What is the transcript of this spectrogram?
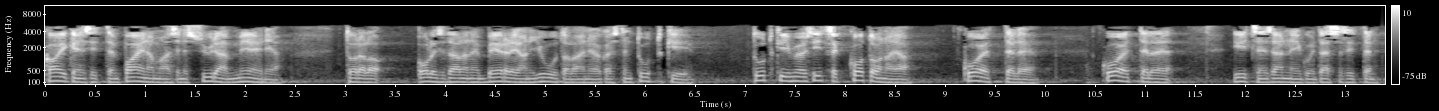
kaiken sitten painamaan sinne sydämeen ja todella olisi tällainen Berean juutalainen, joka sitten tutkii, tutkii myös itse kotona ja koettelee, koettelee itsensä niin kuin tässä sitten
